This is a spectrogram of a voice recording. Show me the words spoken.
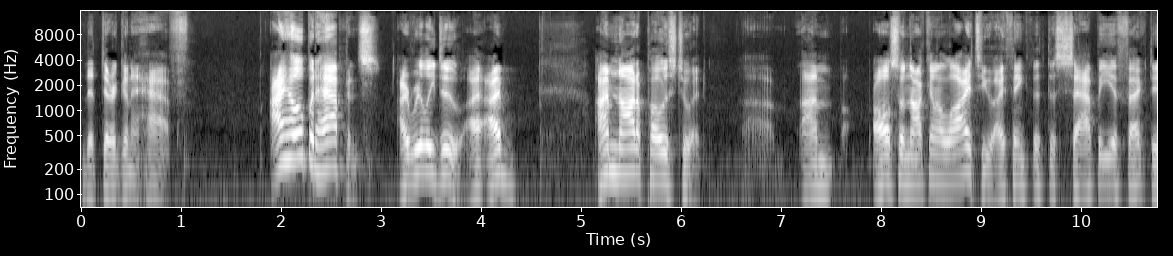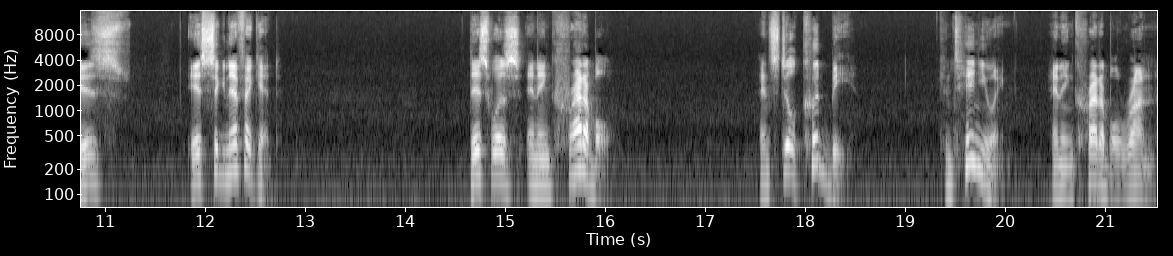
that they're going to have. I hope it happens. I really do. I, I I'm not opposed to it. Uh, I'm also not going to lie to you. I think that the sappy effect is is significant. This was an incredible and still could be continuing an incredible run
